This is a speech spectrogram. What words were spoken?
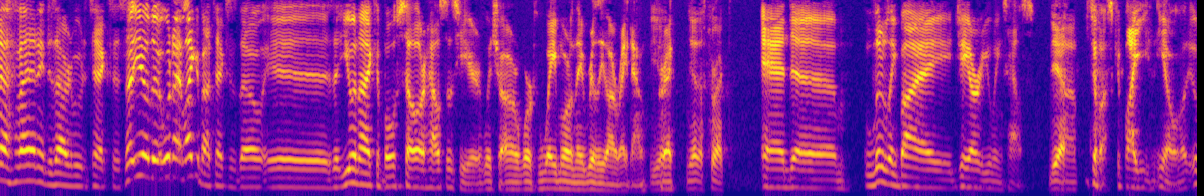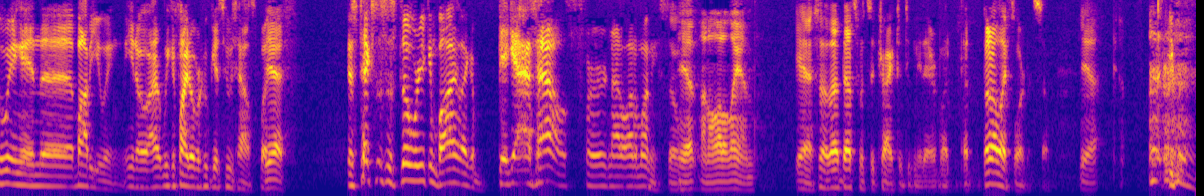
Yeah, if I had any desire to move to Texas. So, you know, the, what I like about Texas, though, is that you and I could both sell our houses here, which are worth way more than they really are right now. Yeah. Correct? Yeah, that's correct. And um, literally buy J.R. Ewing's house. Yeah. Um, each of us could buy, you know, Ewing and uh, Bobby Ewing. You know, I, we could fight over who gets whose house. But yes. because Texas is still where you can buy like a big ass house for not a lot of money. So Yeah, on a lot of land. yeah, so that, that's what's attracted to me there. But but but I like Florida. So Yeah. uh,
